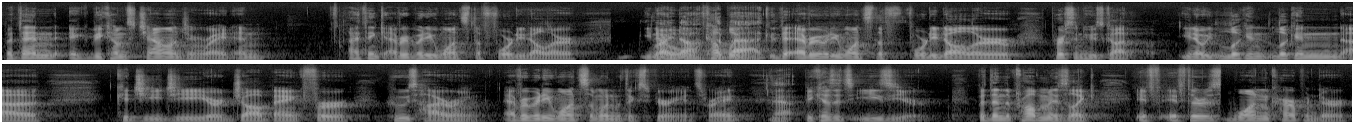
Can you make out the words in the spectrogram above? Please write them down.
But then it becomes challenging, right? And I think everybody wants the forty dollar, you know, Right couple. the- everybody wants the forty dollar person who's got you know looking looking uh, Kijiji or Job Bank for who's hiring. Everybody wants someone with experience, right? Yeah. Because it's easier. But then the problem is like if if there's one carpenter,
